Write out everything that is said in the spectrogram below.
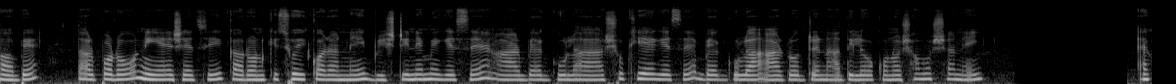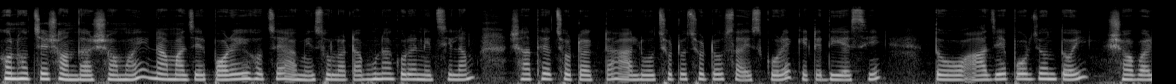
হবে। তারপরও নিয়ে এসেছি, কারণ কিছুই করার নেই। বৃষ্টি নেমে গেছে আর ব্যাগগুলা শুকিয়ে গেছে। ব্যাগগুলা আর রোদ্রে না দিলেও কোনো সমস্যা নেই। এখন হচ্ছে সন্ধ্যার সময়। নামাজের পরেই হচ্ছে আমি ছোলাটা ভুনা করে নিচ্ছিলাম। সাথে ছোট একটা আলু ছোট ছোট সাইজ করে কেটে দিয়েছি। তো আজ এ পর্যন্তই। সবাই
